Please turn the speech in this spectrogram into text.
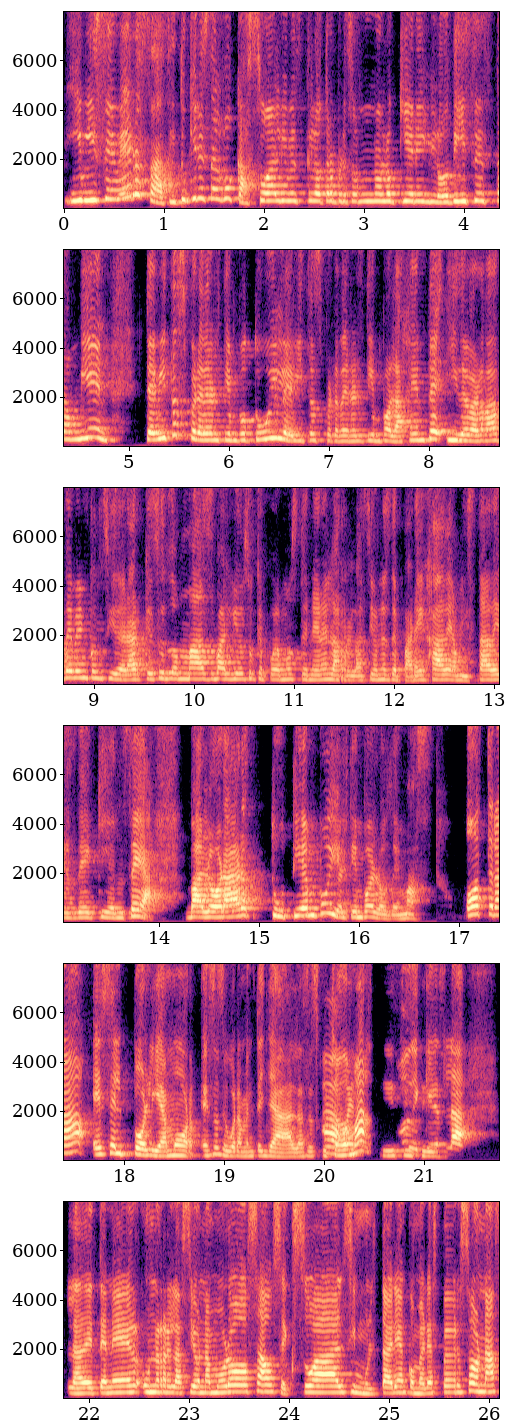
Y viceversa, si tú quieres algo casual y ves que la otra persona no lo quiere y lo dices también, te evitas perder el tiempo tú y le evitas perder el tiempo a la gente, y de verdad deben considerar que eso es lo más valioso que podemos tener en las relaciones de pareja, de amistades, de quien sea, valorar tu tiempo y el tiempo de los demás. Otra es el poliamor. Esa seguramente ya las has ah, escuchado más, de que es la, la de tener una relación amorosa o sexual simultánea con varias personas,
